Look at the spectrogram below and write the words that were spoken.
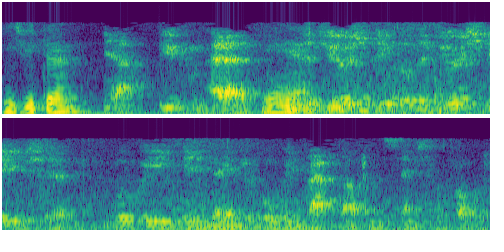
His return. Yeah, you compare Yeah. the Jewish people, the Jewish leadership, will we be in danger of all being wrapped up in the sort of problem?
